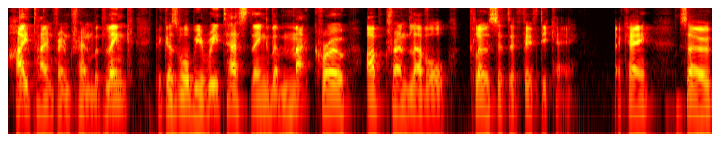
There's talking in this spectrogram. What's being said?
high time frame trend with Link, because we'll be retesting the macro uptrend level closer to 50k, okay? So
